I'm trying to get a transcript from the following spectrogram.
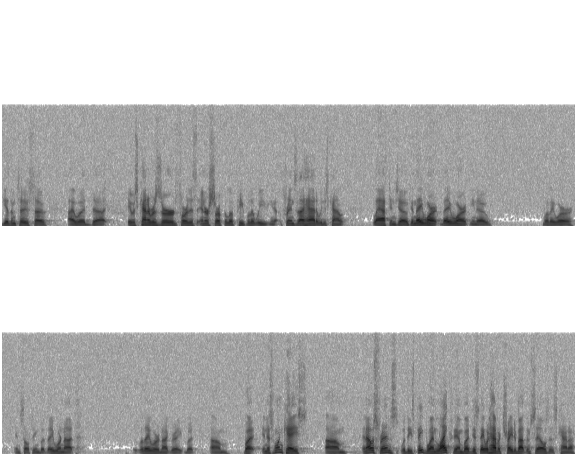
give them to. So I would, uh, it was kind of reserved for this inner circle of people that we, you know, friends that I had, that we just kind of laughed and joked. And they weren't, they weren't, you know, well, they were insulting, but they were not, well, they were not great. But, um, but in this one case, um, and I was friends with these people and liked them, but just they would have a trait about themselves that's kind of,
